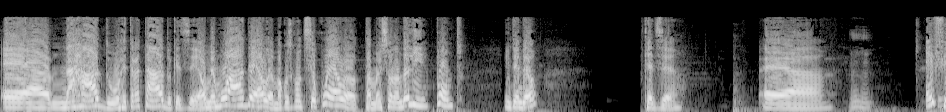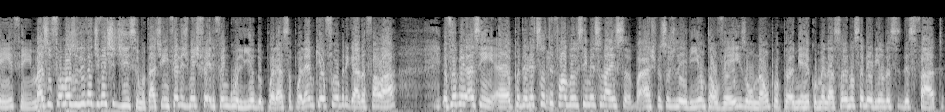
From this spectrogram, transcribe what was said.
é, narrado ou retratado. Quer dizer, é o memoir dela, é uma coisa que aconteceu com ela, ela tá mencionando ali, ponto. Entendeu? Quer dizer. É. Uhum. Enfim, enfim. Mas o, mas o livro é divertidíssimo, tá? Infelizmente ele foi engolido por essa polêmica e eu fui obrigado a falar. Eu fui assim, é, eu poderia só ter falado sem mencionar isso. As pessoas leriam, talvez, ou não, pela minha recomendação, e não saberiam desse, desse fato.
